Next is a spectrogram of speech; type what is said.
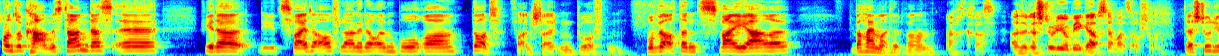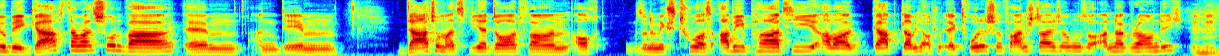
Und so kam es dann, dass äh, wir da die zweite Auflage der Oldenbohrer dort veranstalten durften. Wo wir auch dann zwei Jahre beheimatet waren. Ach krass. Also das Studio B gab es damals auch schon. Das Studio B gab es damals schon, war ähm, an dem Datum, als wir dort waren, auch so eine Mixtur aus Abi-Party, aber gab, glaube ich, auch schon elektronische Veranstaltungen, so undergroundig. Mhm.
